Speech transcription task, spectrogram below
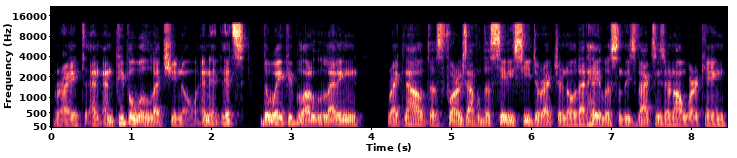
Right. And, and people will let you know. And it, it's the way people are letting right now does for example the cdc director know that hey listen these vaccines are not working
